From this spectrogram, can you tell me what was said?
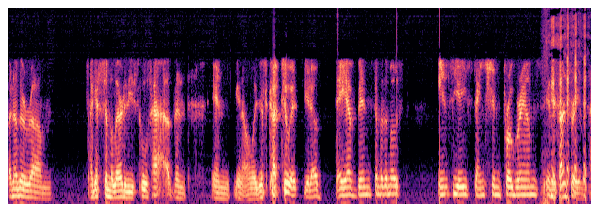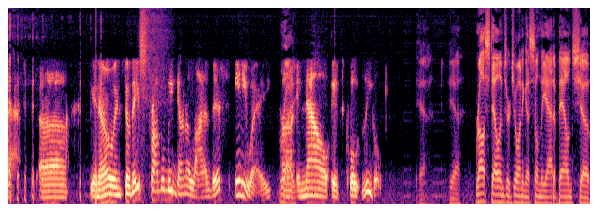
another um, I guess similarity these schools have, and and you know, I just cut to it. You know, they have been some of the most NCAA sanctioned programs in the country in the past. Uh, you know, and so they've probably done a lot of this anyway, right? Uh, and now it's quote legal. Yeah, yeah. Ross Dellenger joining us on the Out of Bounds show.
